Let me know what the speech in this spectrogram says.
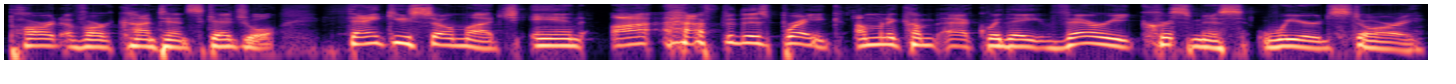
part of our content schedule. Thank you so much. And uh, after this break, I'm going to come back with a very Christmas weird story.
